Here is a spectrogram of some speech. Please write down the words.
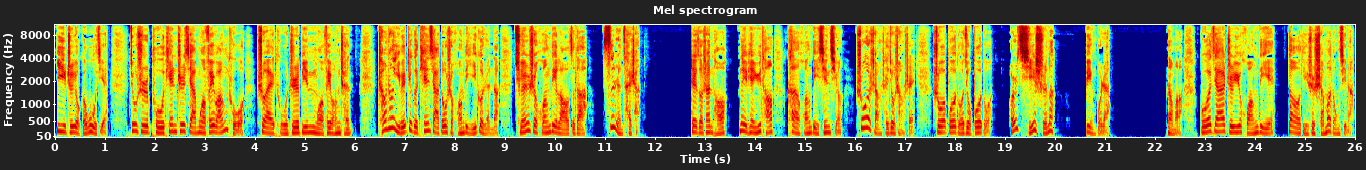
一直有个误解，就是普天之下莫非王土，率土之滨莫非王臣，常常以为这个天下都是皇帝一个人的，全是皇帝老子的私人财产。这座山头那片鱼塘，看皇帝心情，说赏谁就赏谁，说剥夺就剥夺。而其实呢，并不然。那么，国家之于皇帝到底是什么东西呢？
